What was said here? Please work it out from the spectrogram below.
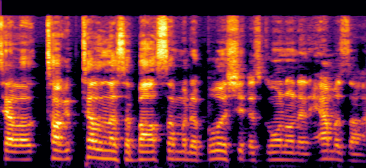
tell, talk, telling us about some of the bullshit that's going on in Amazon,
